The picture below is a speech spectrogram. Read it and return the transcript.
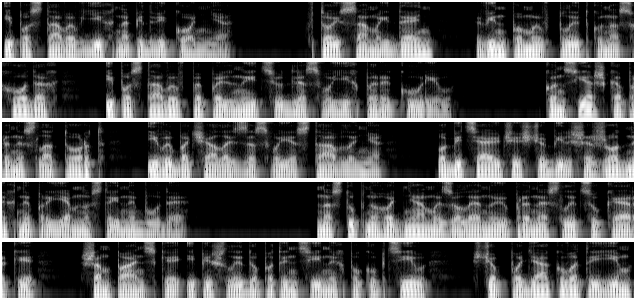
і поставив їх на підвіконня. В той самий день він помив плитку на сходах і поставив пепельницю для своїх перекурів. Консьєржка принесла торт і вибачалась за своє ставлення, обіцяючи, що більше жодних неприємностей не буде. Наступного дня ми з Оленою принесли цукерки, шампанське і пішли до потенційних покупців, щоб подякувати їм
